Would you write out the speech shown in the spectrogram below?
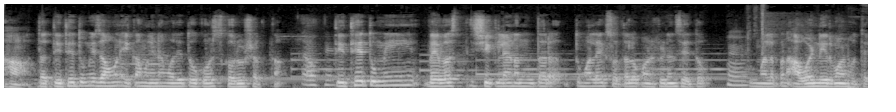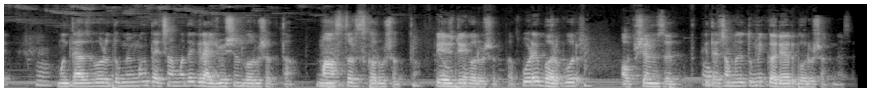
हा तर तिथे तुम्ही जाऊन एका महिन्यामध्ये तो कोर्स करू शकता. तिथे तुम्ही व्यवस्थित शिकल्यानंतर तुम्हाला एक स्वतःला कॉन्फिडन्स येतो. तुम्हाला पण आवड निर्माण होते. मग त्याचबरोबर तुम्ही मग त्याच्यामध्ये ग्रॅज्युएशन करू शकता. मास्टर्स करू शकता. पीएचडी. करू शकता. पुढे भरपूर ऑप्शन्स आहेत की. त्याच्यामध्ये तुम्ही करिअर करू शकण्यासाठी.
